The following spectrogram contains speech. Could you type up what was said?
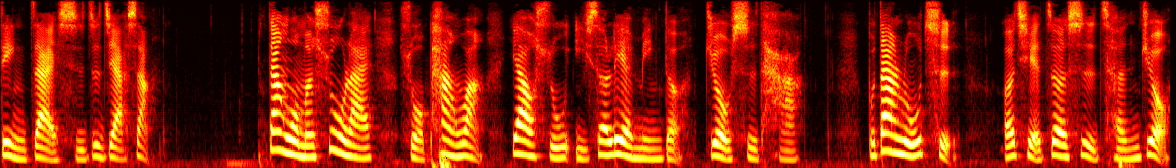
钉在十字架上。但我们素来所盼望要赎以色列民的，就是他。不但如此，而且这事成就，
